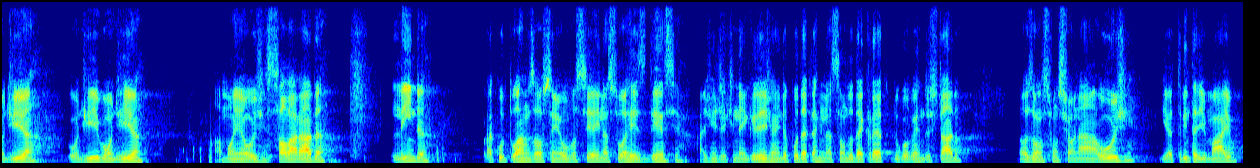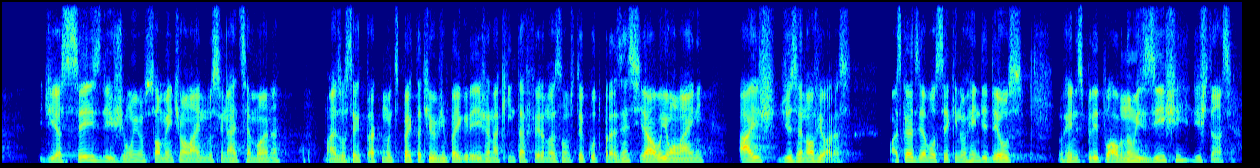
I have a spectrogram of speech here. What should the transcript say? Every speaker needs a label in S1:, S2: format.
S1: Bom dia, bom dia, bom dia. Amanhã hoje ensolarada, linda, para cultuarmos ao Senhor. Você aí na sua residência, a gente aqui na igreja, ainda por determinação do decreto do governo do estado, nós vamos funcionar hoje, dia 30 de maio, e dia 6 de junho, somente online nos finais de semana. Mas você que está com muita expectativa de vir para a igreja, na quinta-feira nós vamos ter culto presencial e online às 19 horas. Mas quero dizer a você que no reino de Deus, no reino espiritual, não existe distância.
